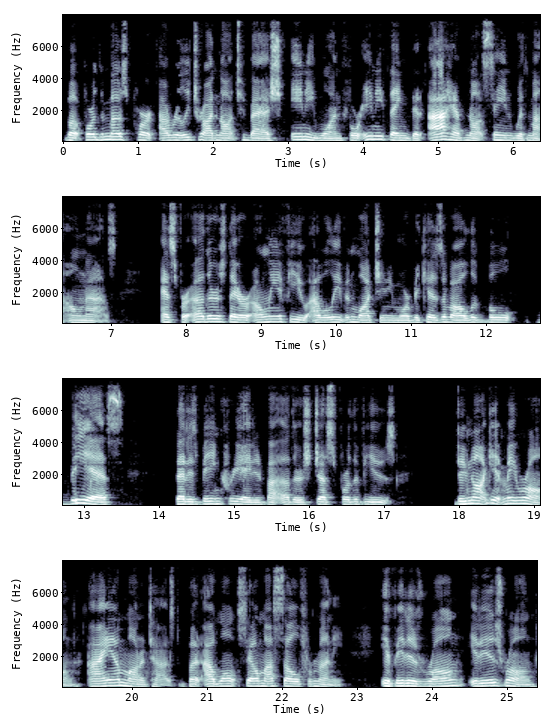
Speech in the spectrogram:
but for the most part, I really try not to bash anyone for anything that I have not seen with my own eyes. As for others, there are only a few I will even watch anymore because of all the bull BS that is being created by others just for the views. Do not get me wrong, I am monetized, but I won't sell my soul for money. If it is wrong, it is wrong,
